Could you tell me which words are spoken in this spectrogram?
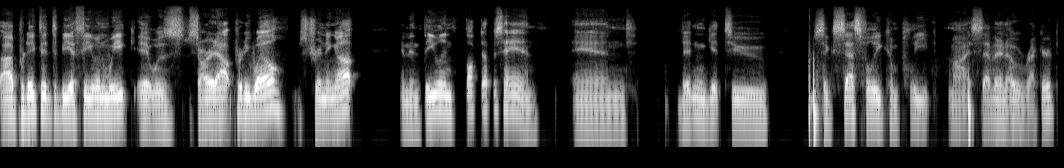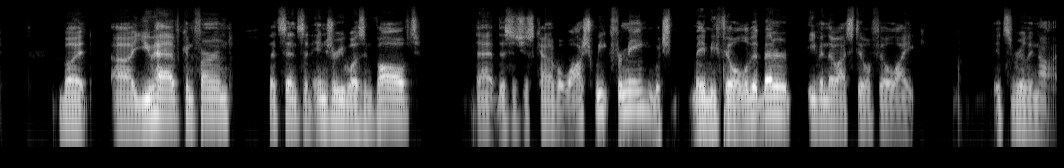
I predicted to be a Thielen week. It was started out pretty well, was trending up, and then Thielen fucked up his hand and didn't get to successfully complete my seven and zero oh record. But uh, you have confirmed that since an injury was involved, that this is just kind of a wash week for me, which made me feel a little bit better, even though I still feel like it's really not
